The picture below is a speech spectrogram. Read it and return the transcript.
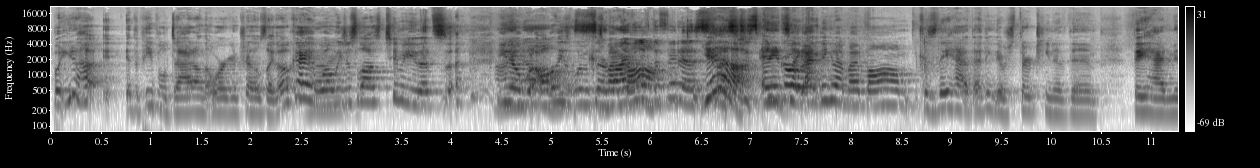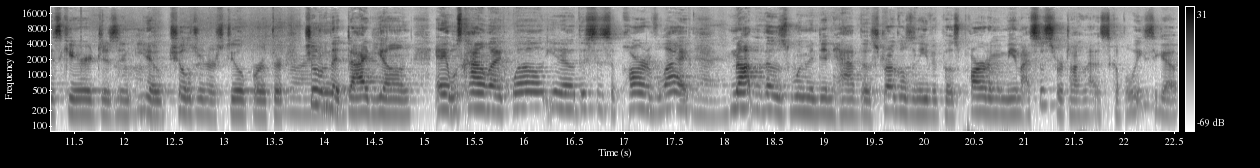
But you know how i- the people died on the Oregon Trail? It's like, okay, well, we just lost Timmy. That's uh, you I know, but all know. these women. Survival of the fittest. Yeah, just and it's like I think about my mom because they had. I think there was 13 of them. They had miscarriages and you know uh-huh. children or stillbirth or children that died young, and it was kind of like, well, you know, this is a part of life. Right. Not that those women didn't have those struggles, and even postpartum. And me and my sister were talking about this a couple weeks ago.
